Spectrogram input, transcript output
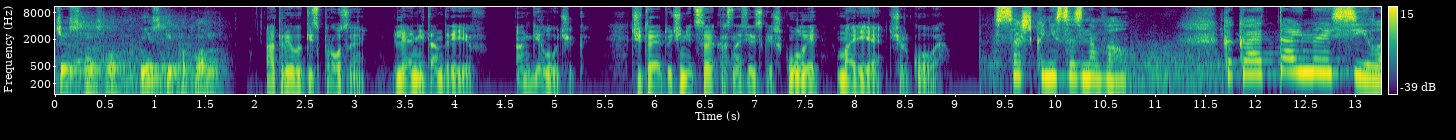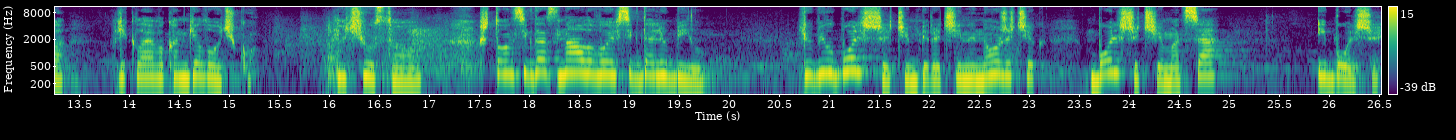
Честное слово. Низкий поклон. Отрывок из прозы. Леонид Андреев. «Ангелочек». Читает ученица Красносельской школы Мария Черкова. Сашка не сознавал, какая тайная сила влекла его к ангелочку, но чувствовал, что он всегда знал его и всегда любил. Любил больше, чем перочинный ножичек, больше, чем отца и больше,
